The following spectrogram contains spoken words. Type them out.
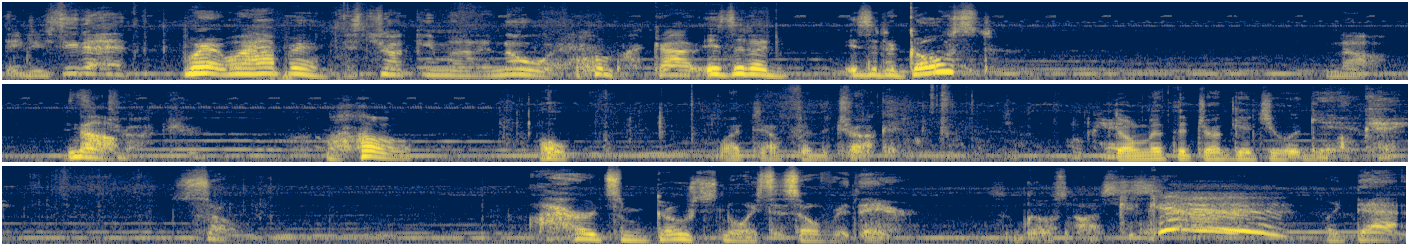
did you see that? Where? What happened? This truck came out of nowhere. Oh my God! Is it a? Is it a ghost? No. No. A truck. Oh. Oh, watch out for the truck. Okay. Don't let the truck get you again. Okay. So, I heard some ghost noises over there. Some ghost noises. Like that.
